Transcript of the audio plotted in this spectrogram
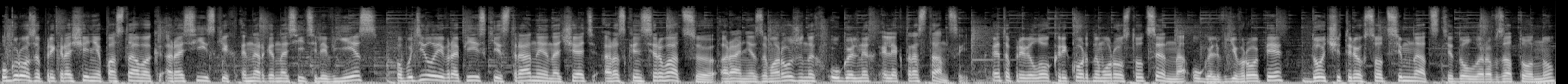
Угроза прекращения поставок российских энергоносителей в ЕС побудила европейские страны начать расконсервацию ранее замороженных угольных электростанций. Это привело к рекордному росту цен на уголь в Европе до 417 долларов за тонну.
